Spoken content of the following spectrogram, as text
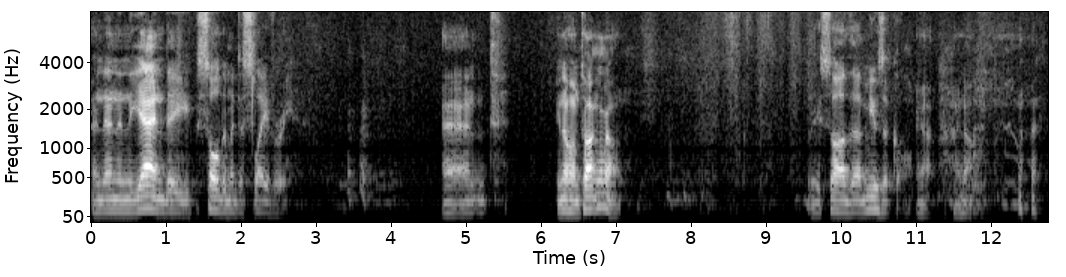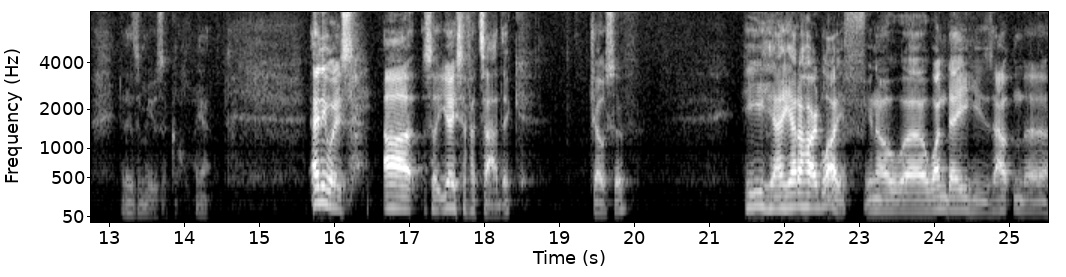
And then in the end, they sold him into slavery. And you know who I'm talking about? They saw the musical. Yeah, I know. it is a musical. Yeah. Anyways, uh, so Yosef Hatzadik, Joseph, he, he had a hard life. You know, uh, one day he's out in the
